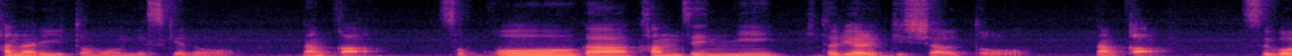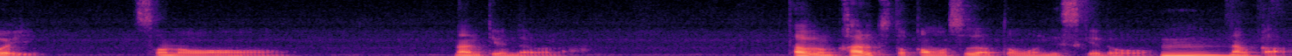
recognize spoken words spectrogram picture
かなりいいと思うんですけどなんかそこが完全に一人歩きしちゃうとなんかすごいそのなんて言うんだろうな多分カルトとかもそうだと思うんですけど、うん。なんか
